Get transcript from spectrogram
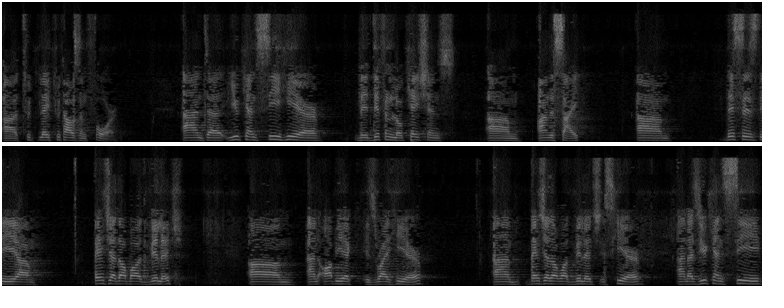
uh, to, late 2004. And uh, you can see here the different locations um, on the site. Um, this is the um, Behjatabad village, um, and Abyek is right here. And Behjatabad village is here. And as you can see,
